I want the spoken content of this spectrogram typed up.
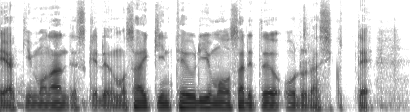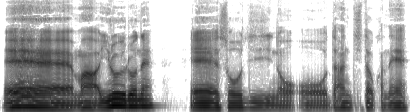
ー焼き芋なんですけれども、最近手売りもされておるらしくて、えー、まあ、いろいろね、えー、掃除時の団地とかね、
